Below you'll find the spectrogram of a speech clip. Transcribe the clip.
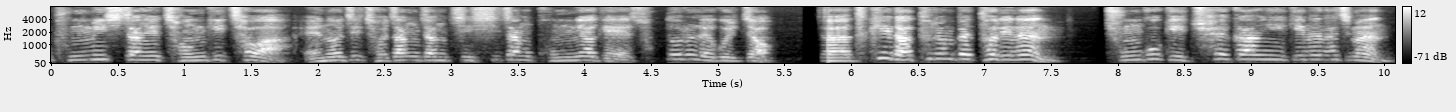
북미 시장의 전기차와 에너지 저장 장치 시장 공략에 속도를 내고 있죠. 자, 특히 나트륨 배터리는 중국이 최강이기는 하지만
